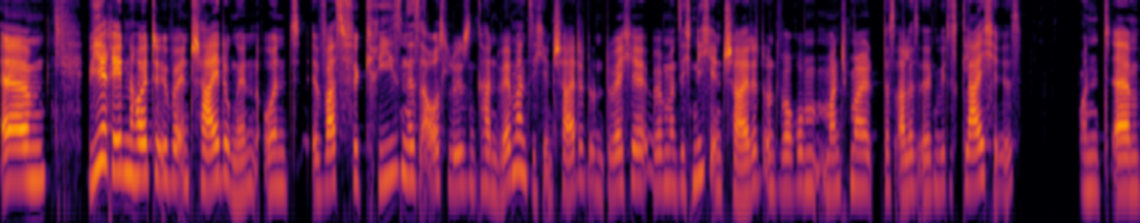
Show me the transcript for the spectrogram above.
Ähm, wir reden heute über Entscheidungen und was für Krisen es auslösen kann, wenn man sich entscheidet und welche, wenn man sich nicht entscheidet und warum manchmal das alles irgendwie das Gleiche ist. Und ähm,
